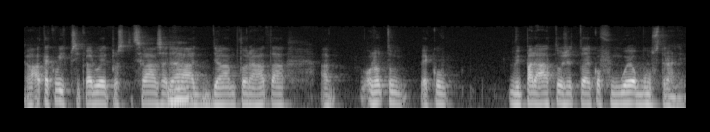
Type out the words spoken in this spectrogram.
Jo, a takových příkladů je prostě celá řada mm. a dělám to rád a, a ono to jako vypadá to, že to jako funguje obou straně.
